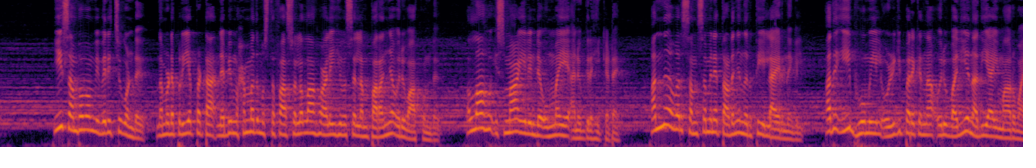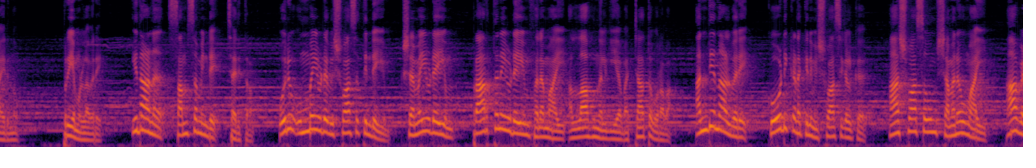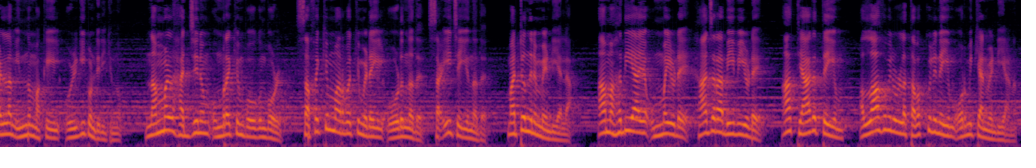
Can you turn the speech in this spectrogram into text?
ഈ സംഭവം വിവരിച്ചുകൊണ്ട് നമ്മുടെ പ്രിയപ്പെട്ട നബി മുഹമ്മദ് മുസ്തഫ സുല്ലാഹു അലഹി വസ്ല്ലം പറഞ്ഞ ഒരു വാക്കുണ്ട്. അള്ളാഹു ഇസ്മായിലിന്റെ ഉമ്മയെ അനുഗ്രഹിക്കട്ടെ. അന്ന് അവർ സംസമിനെ തടഞ്ഞു നിർത്തിയില്ലായിരുന്നെങ്കിൽ അത് ഈ ഭൂമിയിൽ ഒഴുകിപ്പരക്കുന്ന ഒരു വലിയ നദിയായി മാറുമായിരുന്നു. പ്രിയമുള്ളവരെ ഇതാണ് സംസമിന്റെ ചരിത്രം. ഒരു ഉമ്മയുടെ വിശ്വാസത്തിന്റെയും ക്ഷമയുടെയും പ്രാർത്ഥനയുടെയും ഫലമായി അള്ളാഹു നൽകിയ വറ്റാത്ത ഉറവ. അന്ത്യനാൾ വരെ കോടിക്കണക്കിന് വിശ്വാസികൾക്ക് ആശ്വാസവും ശമനവുമായി ആ വെള്ളം ഇന്നും മക്കയിൽ ഒഴുകിക്കൊണ്ടിരിക്കുന്നു. നമ്മൾ ഹജ്ജിനും ഉമ്രയ്ക്കും പോകുമ്പോൾ സഫയ്ക്കും മർവയ്ക്കും ഇടയിൽ ഓടുന്നത് സഴി ചെയ്യുന്നത് മറ്റൊന്നിനും വേണ്ടിയല്ല. ആ മഹതിയായ ഉമ്മയുടെ ഹാജറ ബീവിയുടെ ആ ത്യാഗത്തെയും അള്ളാഹുവിലുള്ള തവക്കുലിനെയും ഓർമ്മിക്കാൻ വേണ്ടിയാണ്.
